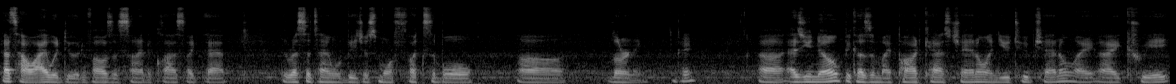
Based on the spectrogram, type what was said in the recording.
that's how I would do it if I was assigned a class like that. The rest of the time would be just more flexible uh, learning. Okay. Uh, as you know, because of my podcast channel and YouTube channel, I, I create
